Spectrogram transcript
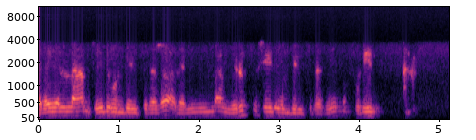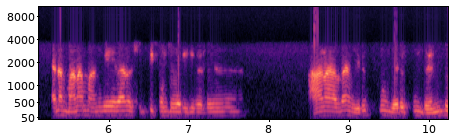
எதையெல்லாம் செய்து கொண்டிருக்கிறதோ அதெல்லாம் வெறுப்பு செய்து கொண்டிருக்கிறதுன்னு புரியுது. ஏன்னா மனம் அங்கேயே தானே சுத்தி கொண்டு வருகிறது. ஆனால் தான் விருப்பும் வெறுப்பும் ரெண்டு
